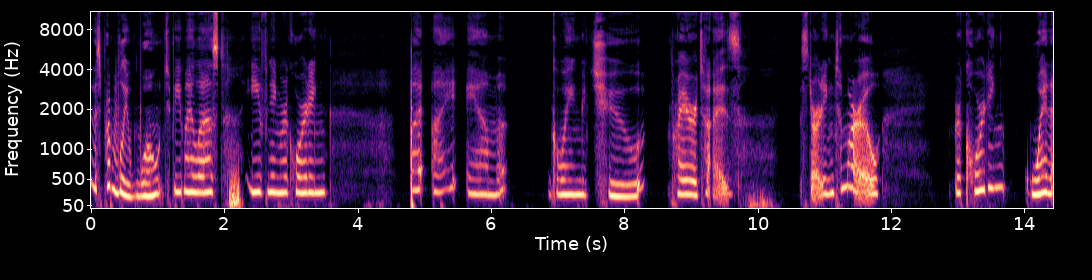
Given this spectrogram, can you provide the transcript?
this probably won't be my last evening recording, but I am going to prioritize starting tomorrow recording when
